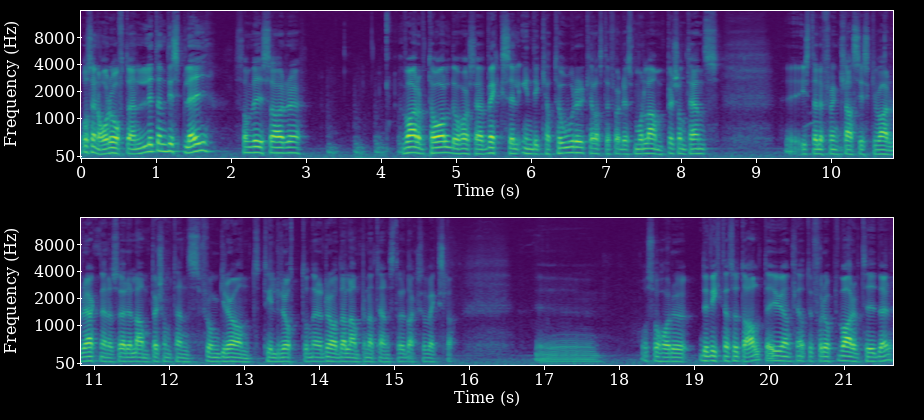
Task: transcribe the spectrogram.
Och sen har du ofta en liten display som visar eh, varvtal. Du har så här växelindikatorer kallas det för. Det är små lampor som tänds eh, istället för en klassisk varvräknare så är det lampor som tänds från grönt till rött och när de röda lamporna tänds då är det dags att växla. Eh, och så har du det viktigaste av allt är ju egentligen att du får upp varvtider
